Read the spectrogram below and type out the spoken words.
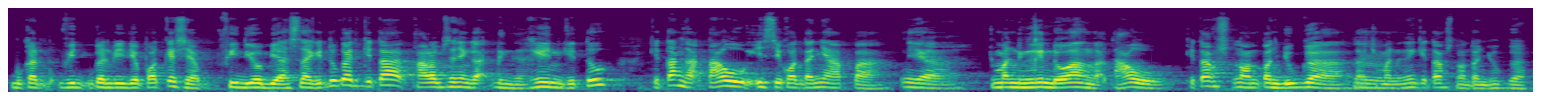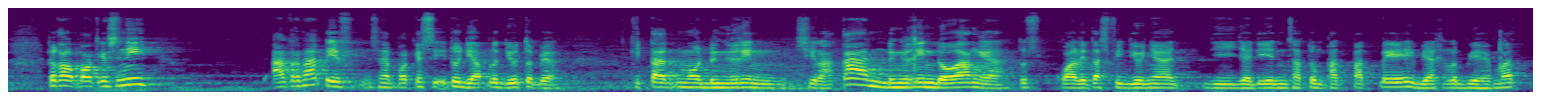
bukan bukan video podcast ya video biasa gitu kan kita kalau misalnya nggak dengerin gitu kita nggak tahu isi kontennya apa. Iya. Cuman dengerin doang nggak tahu. Kita harus nonton juga nggak hmm. cuma dengerin kita harus nonton juga. Tapi kalau podcast ini alternatif misalnya podcast itu diupload di YouTube ya. Kita mau dengerin silakan dengerin doang ya. Terus kualitas videonya dijadiin 144p biar lebih hemat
